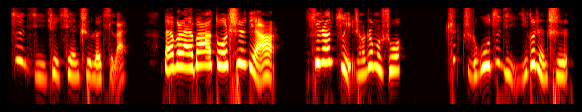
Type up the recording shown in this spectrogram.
自己却先吃了起来。来吧，来吧，多吃点儿。虽然嘴上这么说，却只顾自己一个人吃。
